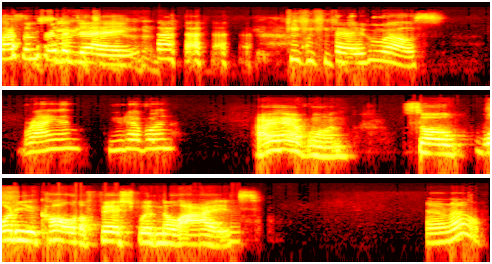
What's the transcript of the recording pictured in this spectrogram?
lesson for the day. Okay, who else? Brian, you have one? I have one. So, what do you call a fish with no eyes? I don't know.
